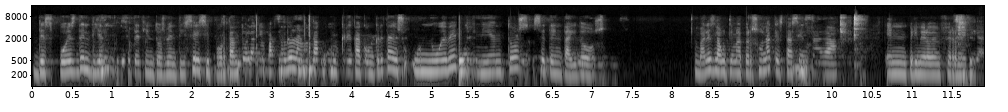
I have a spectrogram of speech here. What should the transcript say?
después del 10.726 y por tanto el año pasado la nota concreta concreta es un 9.572. ¿Vale? Es la última persona que está sentada en primero de enfermería.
